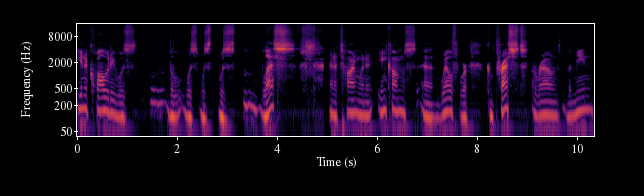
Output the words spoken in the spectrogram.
inequality was the was was was less, and a time when incomes and wealth were compressed around the mean,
